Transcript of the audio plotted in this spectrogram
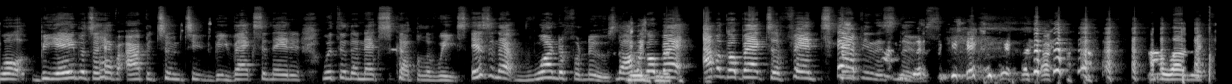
will be able to have an opportunity to be vaccinated within the next couple of weeks. Isn't that wonderful news? Now I'm going to go back. I'm going to go back to fantabulous news. I love it.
